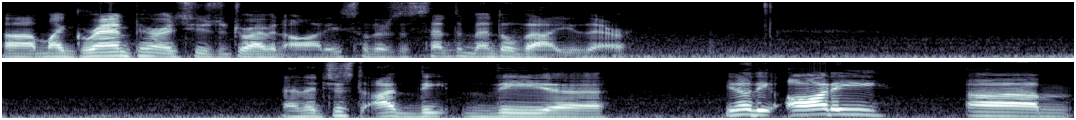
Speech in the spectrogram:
Uh, my grandparents used to drive an Audi, so there's a sentimental value there. And it just I, the the uh, you know the Audi um,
